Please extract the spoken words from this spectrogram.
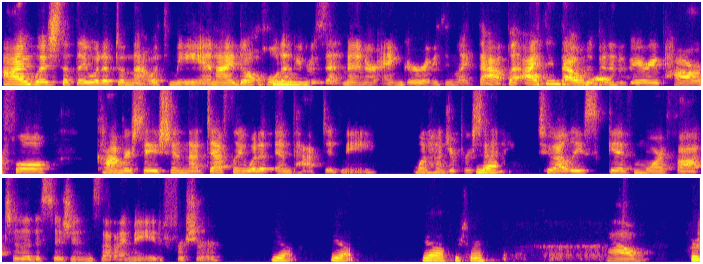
I wish that they would have done that with me and I don't hold any Mm. resentment or anger or anything like that, but I think that would have been a very powerful conversation that definitely would have impacted me 100% Yeah. to at least give more thought to the decisions that I made for sure. yeah. Yeah. Yeah, for sure. Wow. For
